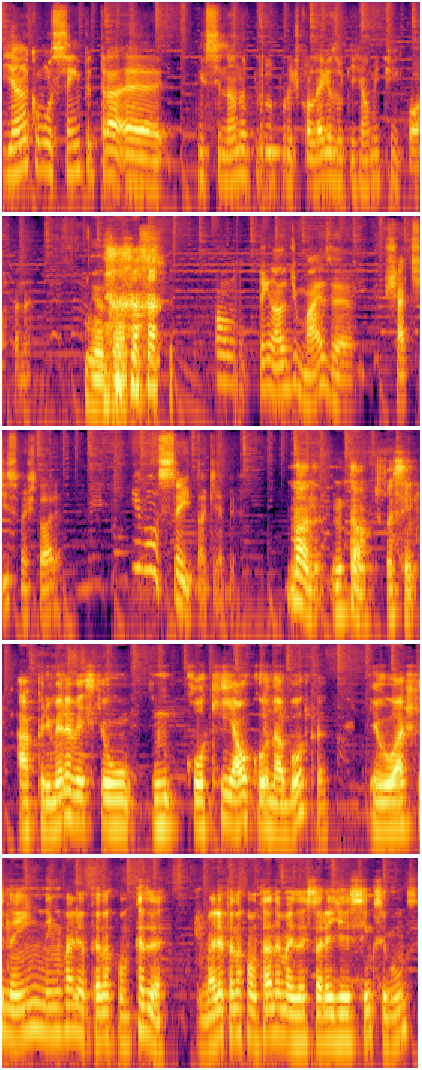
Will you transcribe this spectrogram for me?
Ian, como sempre, tra- é, ensinando pro, pros colegas o que realmente importa, né? Exato. Não tem nada demais, é chatíssima a história. E você, Itakeber? Mano, então, tipo assim, a primeira vez que eu coloquei álcool na boca, eu acho que nem, nem vale a pena contar. Quer dizer, vale a pena contar, né? Mas a história é de 5 segundos.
